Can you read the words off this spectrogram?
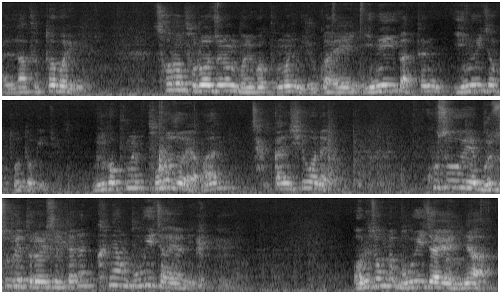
말라붙어 버린 거죠. 서로 불어주는 물거품은 육아의 인의 같은 인의적 도덕이죠. 물거품을 불어줘야만 잠깐 시원해요. 호수의 물속에 들어있을 때는 그냥 무의자연이죠. 어느 정도 무의자연이냐?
